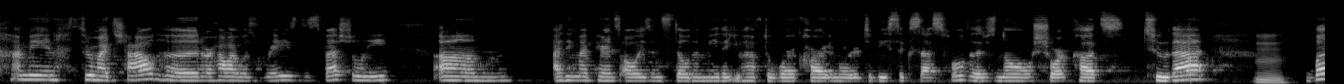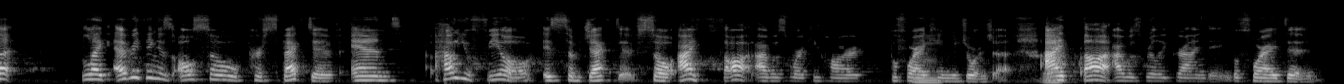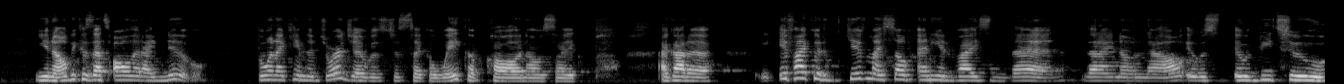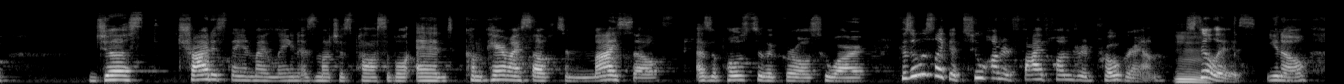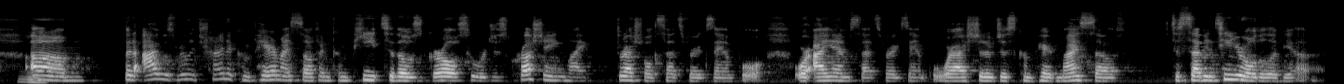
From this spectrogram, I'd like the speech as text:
I mean, through my childhood or how I was raised, especially, um, I think my parents always instilled in me that you have to work hard in order to be successful. There's no shortcuts to that. Mm. But like everything is also perspective and how you feel is subjective. So I thought I was working hard before mm. I came to Georgia. I thought I was really grinding before I did, you know, because that's all that I knew. But when I came to Georgia, it was just like a wake up call. And I was like, I gotta, if I could give myself any advice then that I know now, it was, it would be to just try to stay in my lane as much as possible and compare myself to myself as opposed to the girls who are because it was like a 200 500 program mm. still is you know mm. um but i was really trying to compare myself and compete to those girls who were just crushing like threshold sets, for example, or IM sets, for example, where I should have just compared myself to 17 year old Olivia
